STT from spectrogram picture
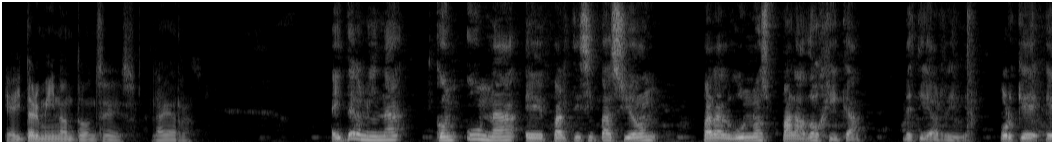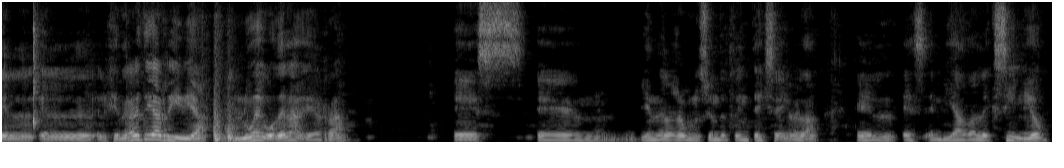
Y ahí termina entonces la guerra. Ahí termina con una eh, participación para algunos paradójica de Estigarribia. Porque el, el, general Estigarribia, luego de la guerra, es, em, viene la revolución del 36, ¿verdad? Él es enviado al exilio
